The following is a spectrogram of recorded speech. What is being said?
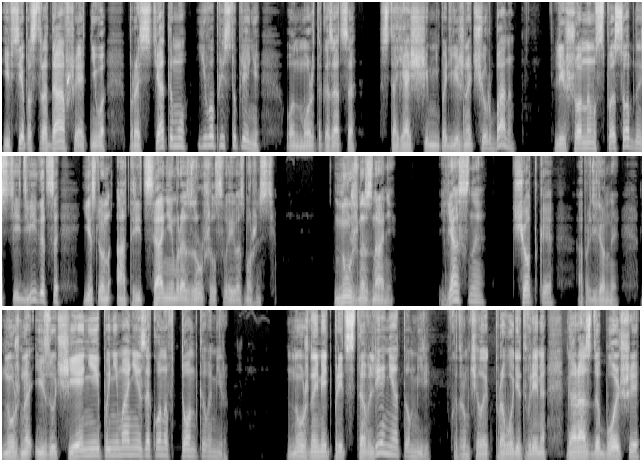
и все пострадавшие от него простят ему его преступление, он может оказаться стоящим неподвижно чурбаном, лишенным способности двигаться, если он отрицанием разрушил свои возможности. Нужно знание, ясное, четкое, определенное. Нужно изучение и понимание законов тонкого мира. Нужно иметь представление о том мире, котором человек проводит время гораздо больше,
